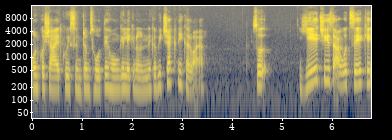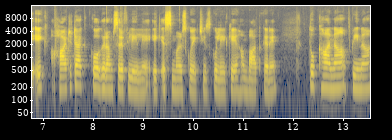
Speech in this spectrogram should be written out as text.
ان کو شاید کوئی سمٹمس ہوتے ہوں گے لیکن انہوں نے کبھی چیک نہیں کروایا سو یہ چیز آئی وڈ سے کہ ایک ہارٹ اٹیک کو اگر ہم صرف لے لیں ایک اس مرض کو ایک چیز کو لے کے ہم بات کریں تو کھانا پینا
